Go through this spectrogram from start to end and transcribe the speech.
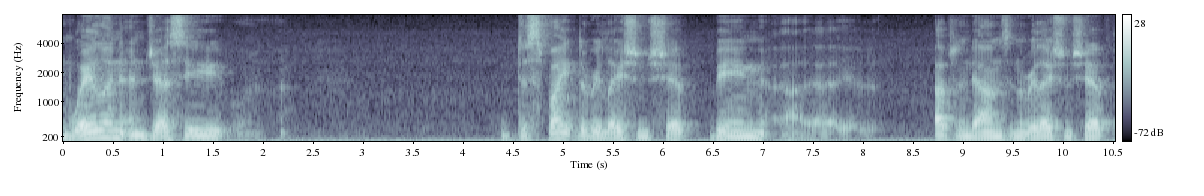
Waylon and Jessi, despite the relationship being uh, ups and downs in the relationship,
